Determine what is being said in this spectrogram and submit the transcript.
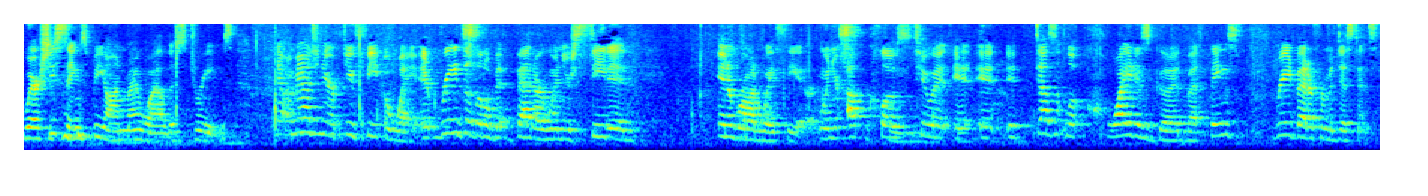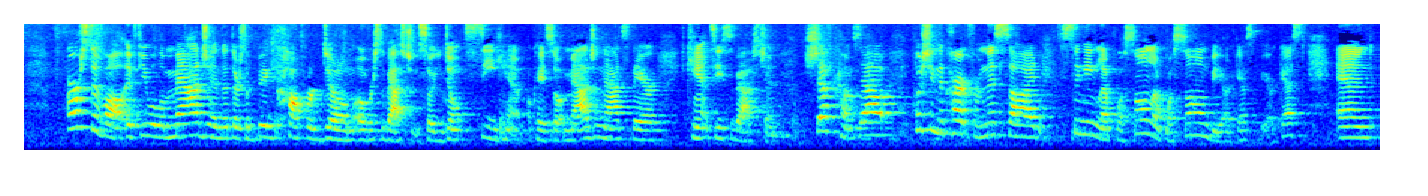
where she sings Beyond My Wildest Dreams. Now imagine you're a few feet away. It reads a little bit better when you're seated in a Broadway theater. When you're up close to it, it, it, it doesn't look quite as good, but things read better from a distance. First of all, if you will imagine that there's a big copper dome over Sebastian, so you don't see him. Okay, so imagine that's there. You can't see Sebastian. Chef comes out, pushing the cart from this side, singing La Poisson, La Poisson, be our guest, be our guest. And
